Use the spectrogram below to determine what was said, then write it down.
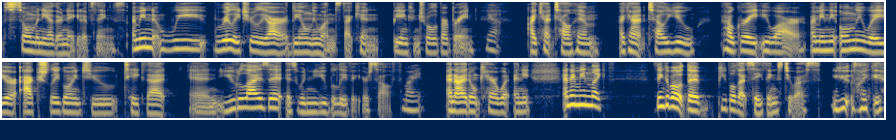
so many other negative things. I mean, we really truly are the only ones that can be in control of our brain. Yeah. I can't tell him, I can't tell you how great you are. I mean, the only way you're actually going to take that and utilize it is when you believe it yourself. Right. And I don't care what any, and I mean, like, think about the people that say things to us. You, like,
